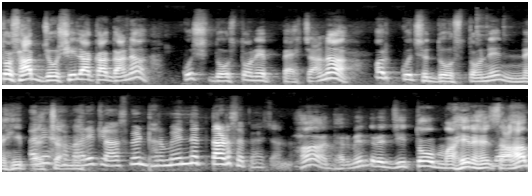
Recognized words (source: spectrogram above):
तो साहब जोशीला का गाना कुछ दोस्तों ने पहचाना और कुछ दोस्तों ने नहीं अरे पहचाना। हमारे क्लासमेट धर्मेंद्र ने तड़ से पहचाना। हाँ धर्मेंद्र जी तो माहिर हैं साहब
